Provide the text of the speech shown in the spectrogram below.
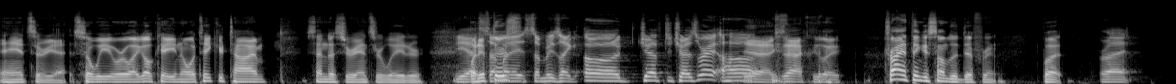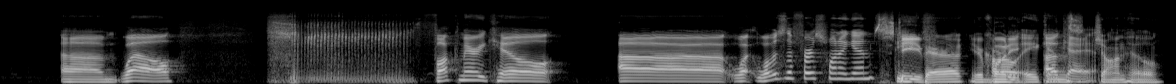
an answer yet. So we were like, okay, you know what? Take your time. Send us your answer later. Yeah, but if somebody, there's somebody's like, "Uh, Jeff DeCesare," uh, yeah, exactly. Like, try and think of something different. But right. Um, well, fuck Marry Kill. Uh, what what was the first one again? Steve, Berra, your Carl buddy. Aikens, Okay. John Hill.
